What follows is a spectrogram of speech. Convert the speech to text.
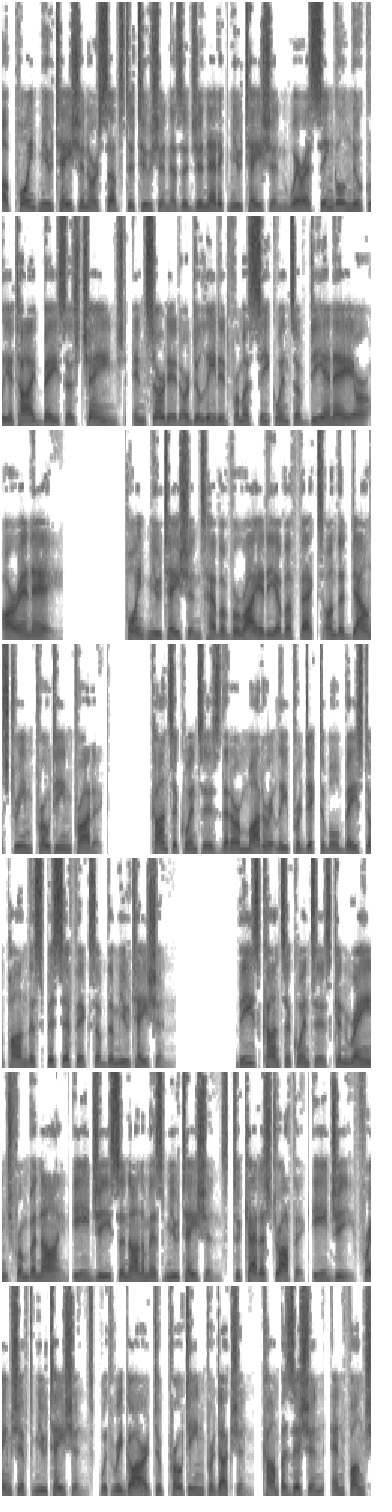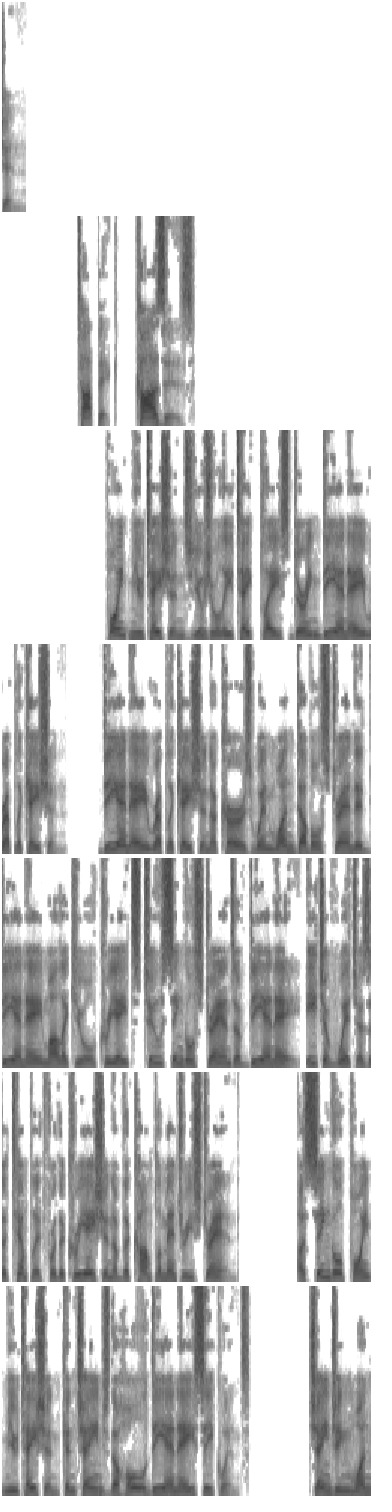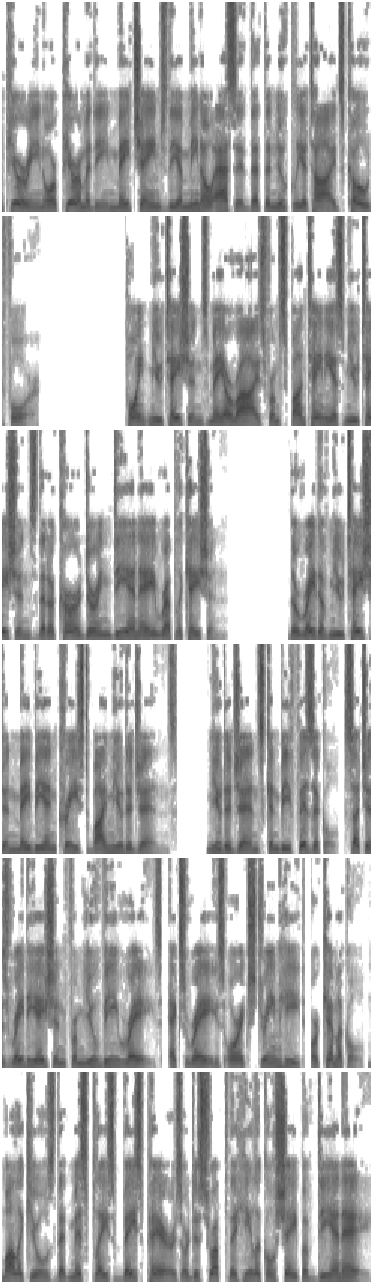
A point mutation or substitution is a genetic mutation where a single nucleotide base is changed, inserted or deleted from a sequence of DNA or RNA. Point mutations have a variety of effects on the downstream protein product consequences that are moderately predictable based upon the specifics of the mutation. These consequences can range from benign e.g. synonymous mutations to catastrophic e.g. frameshift mutations, with regard to protein production, composition, and function. Causes Point mutations usually take place during DNA replication, DNA replication occurs when one double-stranded DNA molecule creates two single strands of DNA, each of which is a template for the creation of the complementary strand. A single point mutation can change the whole DNA sequence. Changing one purine or pyrimidine may change the amino acid that the nucleotides code for. Point mutations may arise from spontaneous mutations that occur during DNA replication. The rate of mutation may be increased by mutagens. Mutagens can be physical, such as radiation from UV rays, X-rays or extreme heat, or chemical molecules that misplace base pairs or disrupt the helical shape of DNA.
